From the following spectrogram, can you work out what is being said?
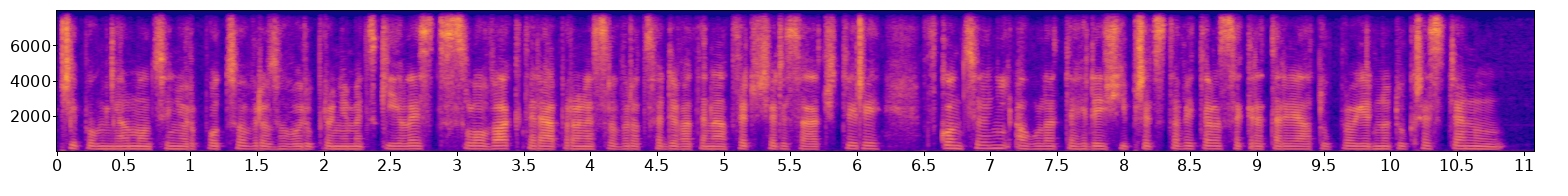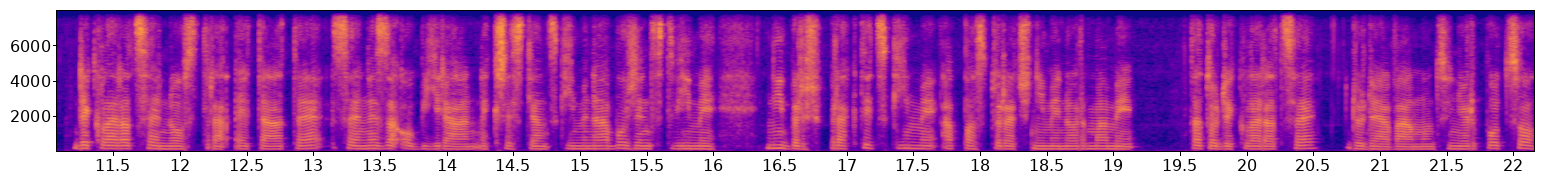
připomněl monsignor Poco v rozhovoru pro německý list slova, která pronesl v roce 1964 v koncilní aule tehdejší představitel sekretariátu pro jednotu křesťanů. Deklarace Nostra Aetate se nezaobírá nekřesťanskými náboženstvími, nýbrž praktickými a pastoračními normami. Tato deklarace, dodává monsignor Poco,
